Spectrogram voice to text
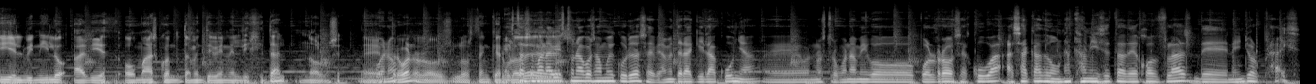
y el vinilo a 10 o más cuando también te viene el digital. No lo sé. Eh, Bueno. pero bueno, los, los Zenker Esta Brothers- semana he visto una cosa muy curiosa y voy a meter aquí la cuña. Eh, nuestro buen amigo Paul Ross, Cuba, ha sacado una camiseta de Hot Flash de Name Your Price.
